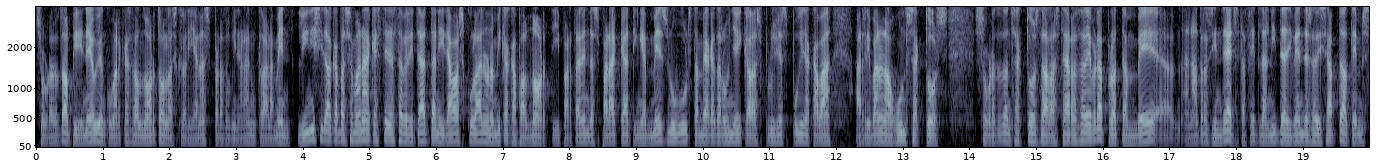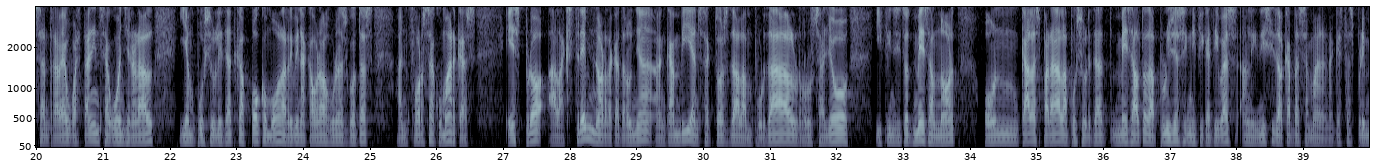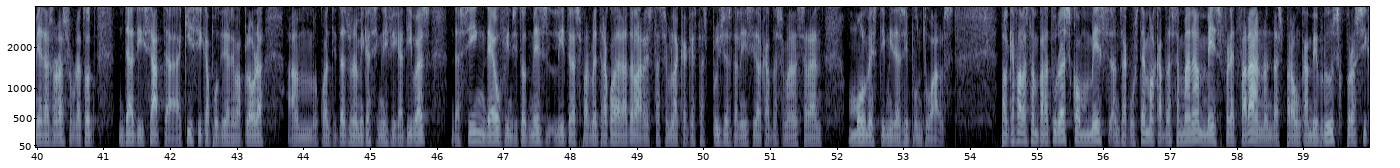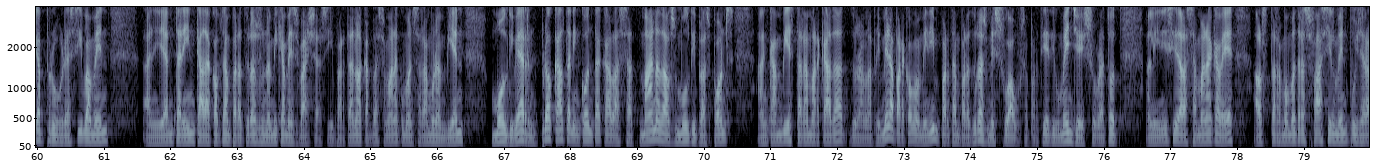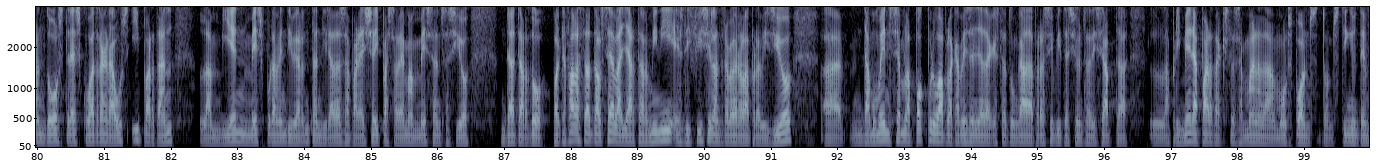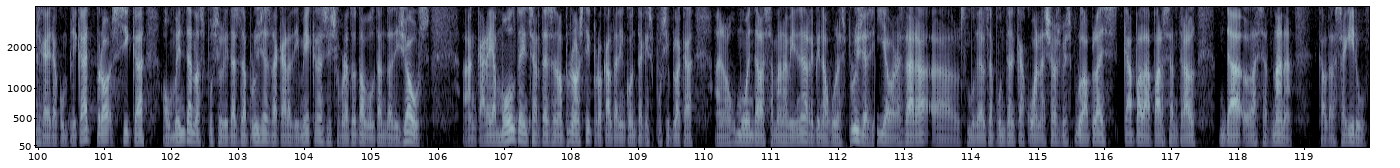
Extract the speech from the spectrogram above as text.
sobretot al Pirineu i en comarques del nord on les clarianes predominaran clarament. L'inici del cap de setmana aquesta inestabilitat anirà basculant una mica cap al nord i per tant hem d'esperar que tinguem més núvols també a Catalunya i que les pluges puguin acabar arribant en alguns sectors sobretot en sectors de les Terres de l'Ebre, però també en altres indrets. De fet, la nit de divendres a dissabte el temps s'entreveu bastant insegur en general i amb possibilitat que poc o molt arribin a caure algunes gotes en força comarques. És, però, a l'extrem nord de Catalunya, en canvi, en sectors de l'Empordà, el Rosselló i fins i tot més al nord, on cal esperar la possibilitat més alta de pluges significatives en l'inici del cap de setmana, en aquestes primeres hores, sobretot de dissabte. Aquí sí que podria arribar a ploure amb quantitats una mica significatives de 5, 10, fins i tot més litres per metre quadrat. A la resta sembla que aquestes pluges de l'inici del cap de setmana seran molt més tímides i puntuals. Pel que fa a les temperatures, com més ens acostem al cap de setmana, més fred farà. No hem d'esperar un canvi brusc, però sí que progressivament anirem tenint cada cop temperatures una mica més baixes i, per tant, el cap de setmana començarà amb un ambient molt d'hivern, però cal tenir en compte que la setmana dels múltiples ponts, en canvi, estarà marcada durant la primera part, com a mínim, per temperatures més suaus. A partir de diumenge i, sobretot, a l'inici de la setmana que ve, els termòmetres fàcilment pujaran 2, 3, 4 graus i, per tant, l'ambient més purament d'hivern tendirà a desaparèixer i passarem amb més sensació tardor. Pel que fa a l'estat del cel, a llarg termini és difícil entreveure la previsió. Eh, de moment sembla poc probable que més enllà d'aquesta tongada de precipitacions de dissabte la primera part d'aquesta setmana de molts ponts doncs, tingui un temps gaire complicat, però sí que augmenten les possibilitats de pluges de cara a dimecres i sobretot al voltant de dijous. Encara hi ha molta incertesa en el pronòstic, però cal tenir en compte que és possible que en algun moment de la setmana vinent arribin algunes pluges. I a hores d'ara eh, els models apunten que quan això és més probable és cap a la part central de la setmana. Caldrà seguir-ho.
